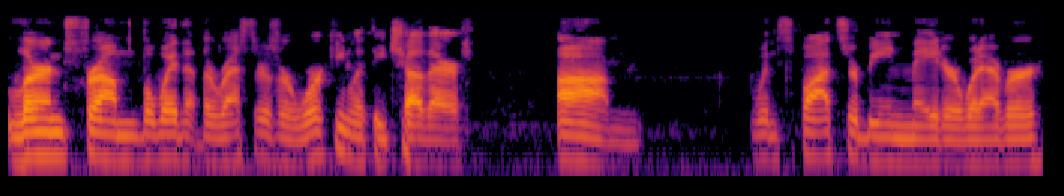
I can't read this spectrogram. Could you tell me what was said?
learn from the way that the wrestlers are working with each other. Um, when spots are being made or whatever,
